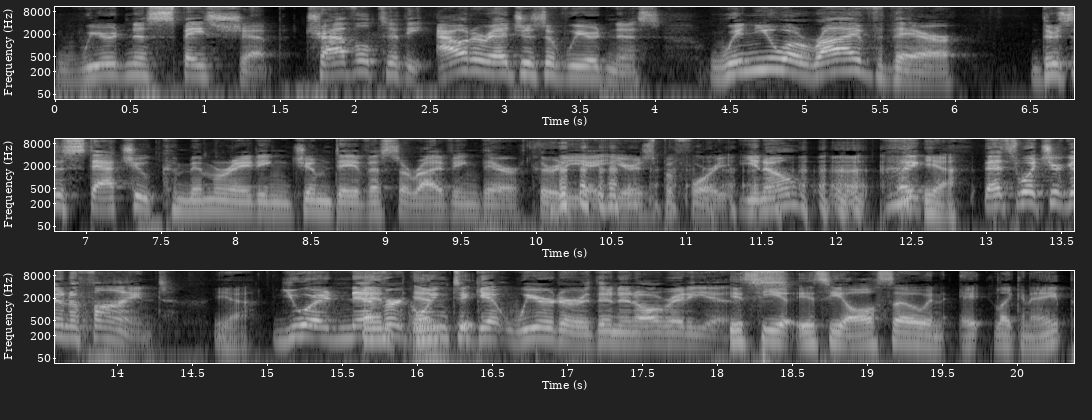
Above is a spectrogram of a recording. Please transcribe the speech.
weirdness spaceship, travel to the outer edges of weirdness. When you arrive there, there's a statue commemorating Jim Davis arriving there 38 years before you, you know? Like Yeah. that's what you're going to find. Yeah. You are never And- going and to it- get weirder than it already is. Is he? Is he also an a- like an ape?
